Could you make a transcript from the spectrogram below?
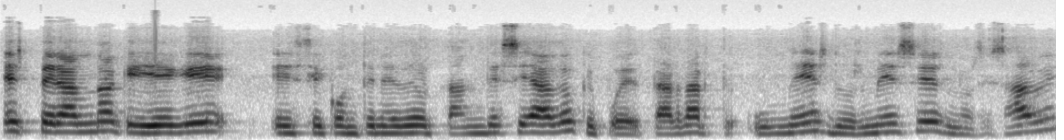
esperando a que llegue ese contenedor tan deseado que puede tardarte un mes, dos meses, no se sabe.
